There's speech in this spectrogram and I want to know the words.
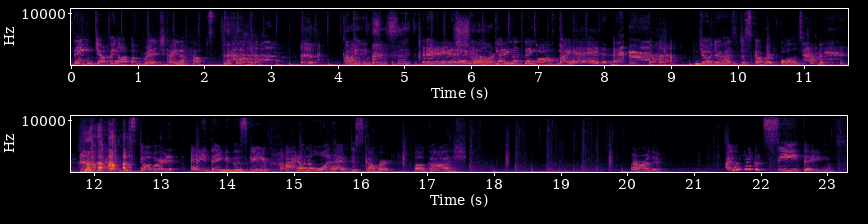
Think jumping off a bridge kind of helps. Committing suicide? It, it, it Sure. helped getting the thing off my head. Jojo has discovered fall damage. I have discovered anything in this game. I don't know what I've discovered. Oh gosh. Where are they? I wish I could see things.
